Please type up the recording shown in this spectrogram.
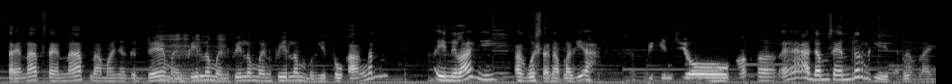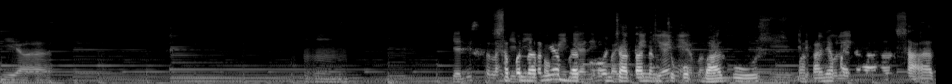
stand up stand up namanya gede main Hmm, film hmm, main film main film. Begitu kangen ini lagi. Ah gue stand up lagi ah. Bikin show eh, Adam Sandler gitu. Stand up lagi ya. Mm-mm. Jadi setelah jadi sebenarnya komedian batu ini loncatan yang medianya cukup ya, bagus. Jadi- makanya pada saat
